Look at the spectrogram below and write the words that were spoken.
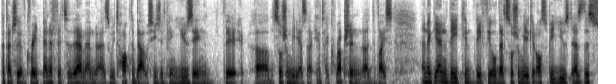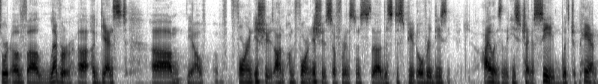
potentially of great benefit to them. And as we talked about, Xi Jinping using the um, social media as an anti-corruption uh, device. And again, they can they feel that social media could also be used as this sort of uh, lever uh, against. Um, you know, foreign issues on, on, foreign issues. So, for instance, uh, this dispute over these islands in the East China Sea with Japan.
